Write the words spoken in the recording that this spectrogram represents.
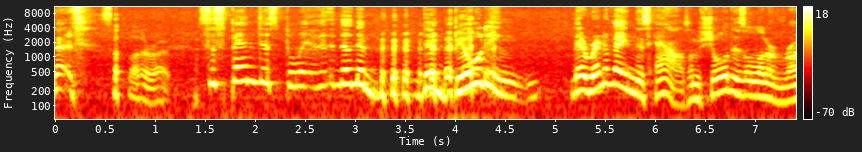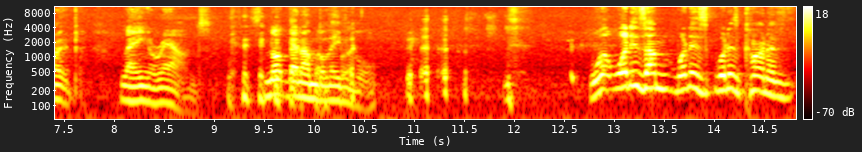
That's it's a lot of rope. suspend disbelief. They're, they're, they're building, they're renovating this house. I'm sure there's a lot of rope laying around. It's not that unbelievable. what what is um what is what is kind of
